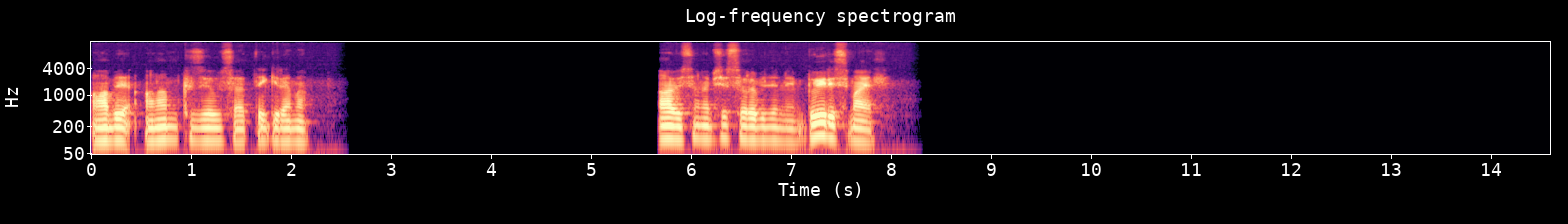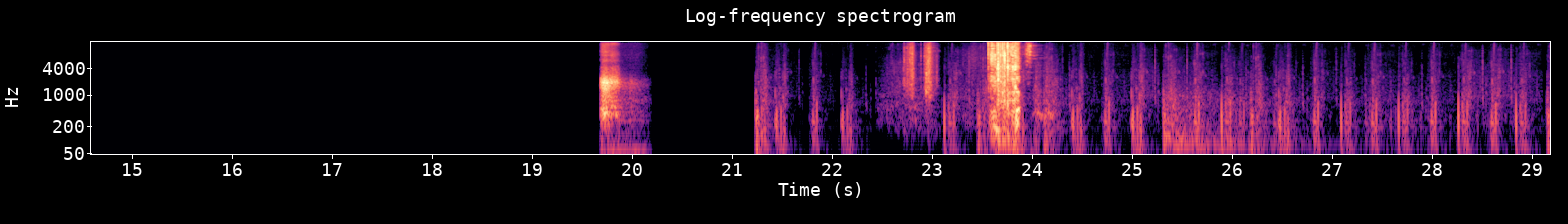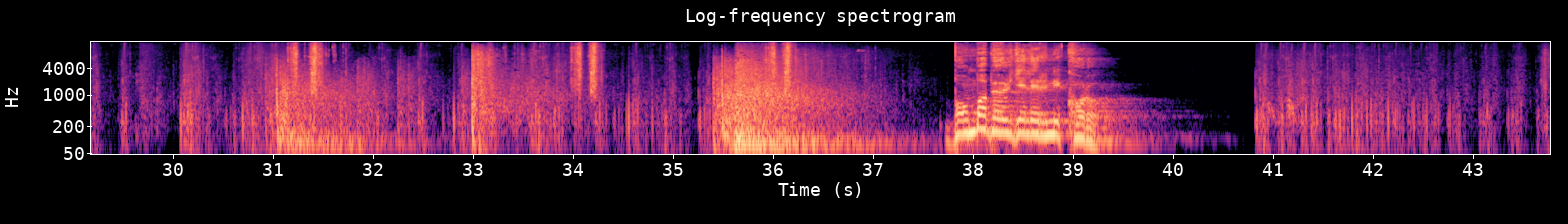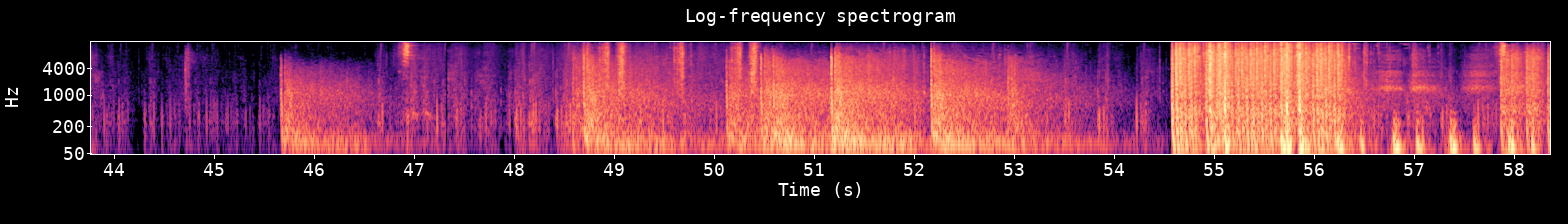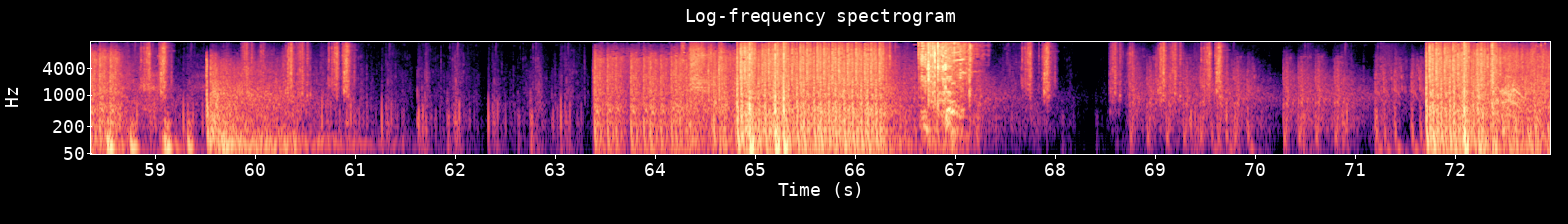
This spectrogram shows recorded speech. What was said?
Abi anam kızıyor bu saatte giremem. Abi sana bir şey sorabilir miyim? Buyur İsmail. Bomba bölgelerini koru.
